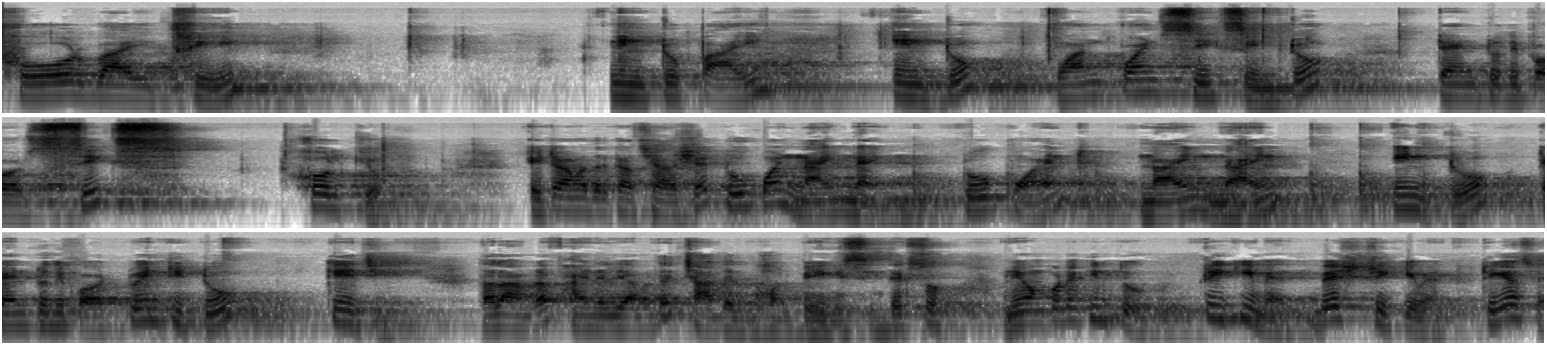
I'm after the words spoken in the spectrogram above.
four by three into pi into one point six into ten to the power six whole cube. এটা আমাদের কাছে আসে two point nine nine, two point nine nine into ten to the power twenty two kg. তাহলে আমরা ফাইনালি আমাদের চাঁদের ভর পেয়ে গেছি, দেখছ? মানে অঙ্কটা কিন্তু ট্রিকি ম্যাথ বেশ ট্রিকি ম্যাথ ঠিক আছে?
